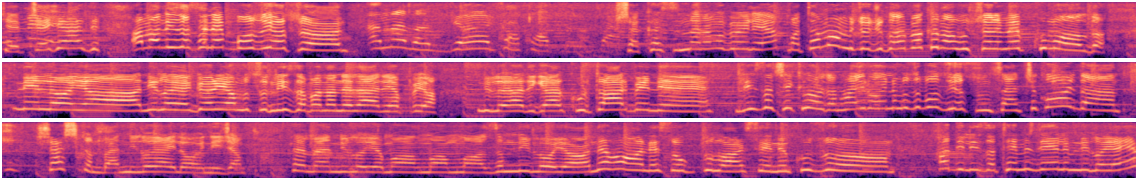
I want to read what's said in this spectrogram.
Kepçe geldi. Ama Liza sen hep bozuyorsun. Ama balıyor sakatlıkta. Şakasından ama böyle yapma tamam mı çocuklar? Bakın avuçlarım hep kum oldu. Nilo'ya, Nilo'ya görüyor musun Liza bana neler yapıyor? Nilo'ya hadi gel kurtar beni. Liza çekil oradan. Hayır oyunumuzu bozuyorsun sen. Çık oradan. Şaşkın ben Nilo'ya ile oynayacağım. Hemen Nilo'ya mı almam lazım? Nilo'ya ne hale soktular seni kuzum. Hadi Liza temizleyelim Nilo'ya'yı.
